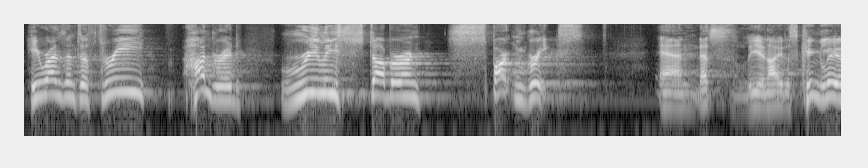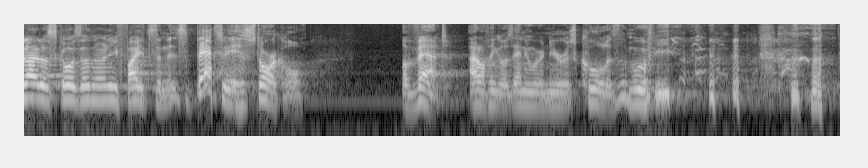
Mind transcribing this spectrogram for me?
He runs into 300 really stubborn Spartan Greeks. And that's Leonidas. King Leonidas goes in there and he fights, and it's basically a historical event. I don't think it was anywhere near as cool as the movie.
